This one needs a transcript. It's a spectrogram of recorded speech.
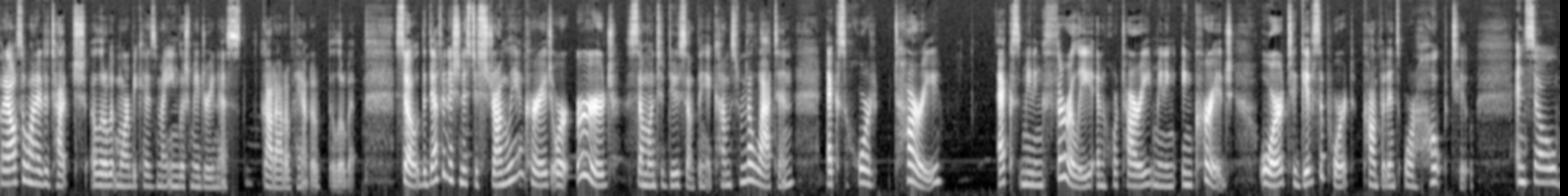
But I also wanted to touch a little bit more because my English majoriness got out of hand a, a little bit. So the definition is to strongly encourage or urge someone to do something. It comes from the Latin exhortari, ex meaning thoroughly, and hortari meaning encourage or to give support, confidence, or hope to. And so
